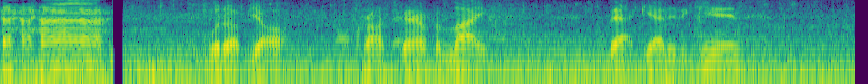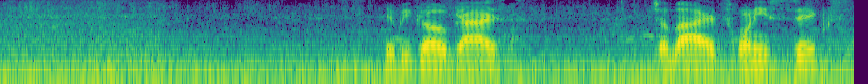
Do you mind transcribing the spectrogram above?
what up, y'all? Cross Fam for life. Back at it again. Here we go, guys. July 26th.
